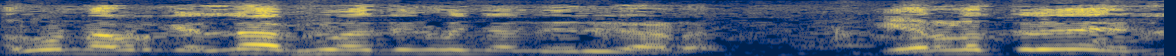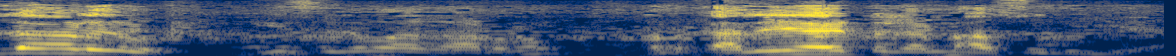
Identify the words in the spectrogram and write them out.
അതുകൊണ്ട് അവർക്ക് എല്ലാ അഭിവാദ്യങ്ങളും ഞാൻ നേരുകയാണ്. കേരളത്തിലെ എല്ലാ ആളുകളും ഈ സിനിമ കാണണം. അത് കലയായിട്ട് കണ്ട് ആസ്വദിക്കുക.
